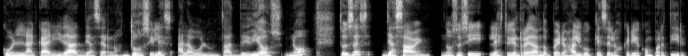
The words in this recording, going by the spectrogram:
con la caridad de hacernos dóciles a la voluntad de Dios, ¿no? Entonces, ya saben, no sé si le estoy enredando, pero es algo que se los quería compartir.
